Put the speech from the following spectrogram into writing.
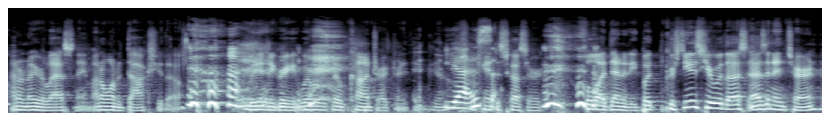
intern. I don't know your last name. I don't want to dox you though. we didn't agree. There was no contract or anything. You know, Yes. We can't discuss her full identity. But Christina's here with us as an intern,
